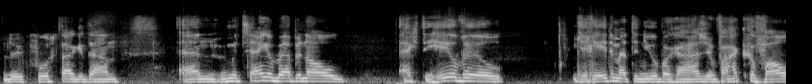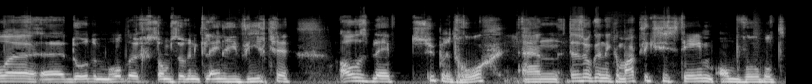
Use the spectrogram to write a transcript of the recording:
leuk voorstel gedaan. En we moeten zeggen, we hebben al echt heel veel gereden met de nieuwe bagage. Vaak gevallen eh, door de modder, soms door een klein riviertje. Alles blijft super droog. En het is ook een gemakkelijk systeem om bijvoorbeeld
